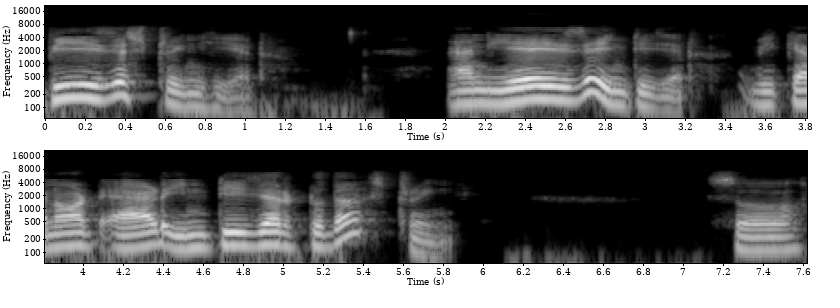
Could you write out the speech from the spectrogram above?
B is a string here and a is a integer. We cannot add integer to the string. So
